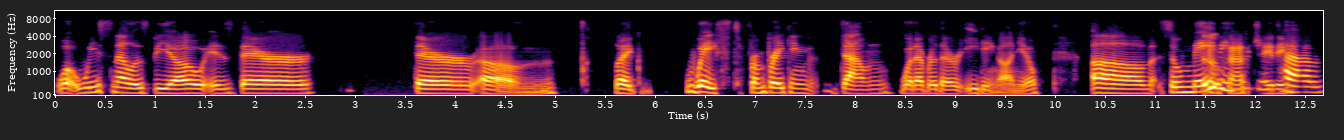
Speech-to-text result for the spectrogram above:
what we smell as BO is their their um, like waste from breaking down whatever they're eating on you. Um, so maybe so you just have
